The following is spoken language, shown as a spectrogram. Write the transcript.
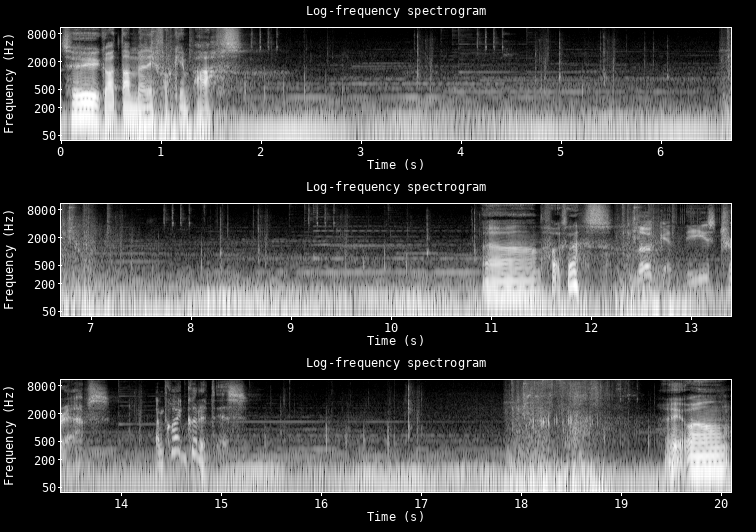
Too goddamn many fucking paths. Uh, the fuck's this? Look at these traps. I'm quite good at this. Right, well,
